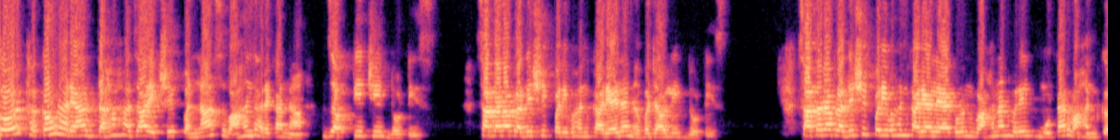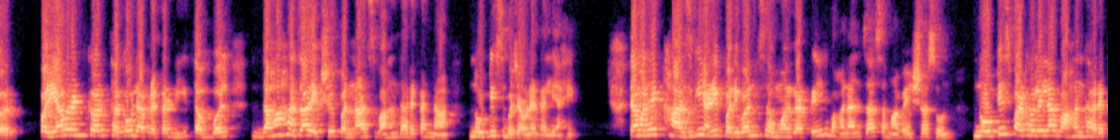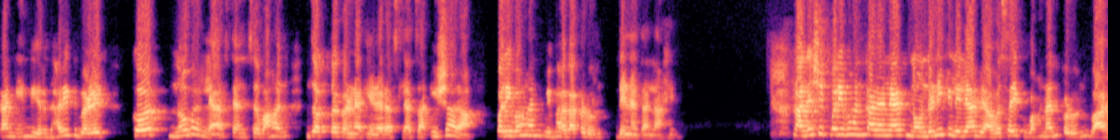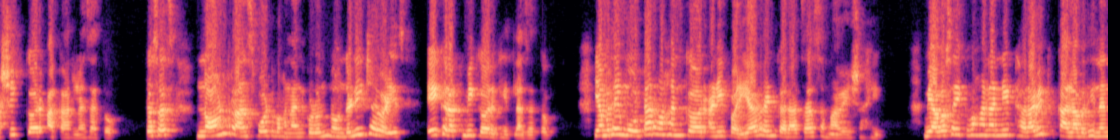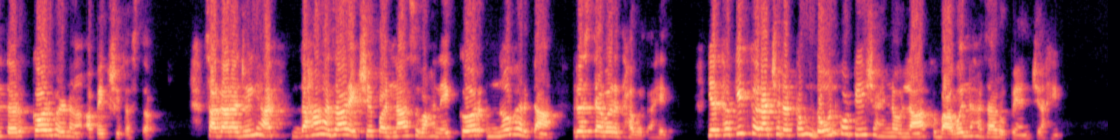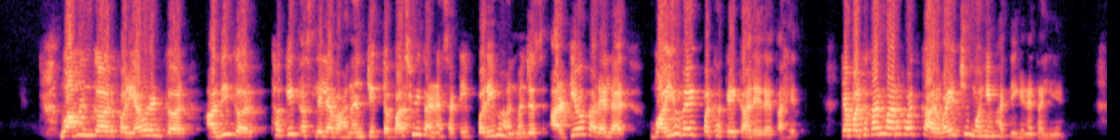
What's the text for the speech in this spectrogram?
कर थकवणाऱ्या दहा हजार एकशे पन्नास वाहनधारकांना जप्तीची नोटीस. सातारा प्रादेशिक परिवहन कार्यालयानं बजावली नोटीस. सातारा प्रादेशिक परिवहन कार्यालयाकडून वाहनांवरील मोटार वाहन कर पर्यावरण कर थकवल्याप्रकरणी तब्बल दहा हजार एकशे पन्नास वाहनधारकांना नोटीस बजावण्यात आली आहे. त्यामध्ये खासगी आणि परिवहन संवर्गातील वाहनांचा समावेश असून नोटीस पाठवलेल्या वाहनधारकांनी निर्धारित वेळेत कर न भरल्यास त्यांचे वाहन जप्त करण्यात येणार असल्याचा इशारा परिवहन विभागाकडून देण्यात आला आहे. प्रादेशिक परिवहन कार्यालयात नोंदणी केलेल्या व्यावसायिक वाहनांकडून वार्षिक कर आकारला जातो. तसंच नॉन ट्रान्सपोर्ट वाहनांकडून नोंदणीच्या वेळीच एक रकमी कर घेतला जातो. यामध्ये मोटार वाहन कर आणि पर्यावरण कराचा समावेश आहे. व्यावसायिक वाहनांनी ठराविक कालावधीनंतर कर भरणं अपेक्षित असतं. सातारा जिल्ह्यात दहा हजार एकशे पन्नास वाहने कर न भरता रस्त्यावर धावत आहेत. या थकीत कराची रक्कम दोन कोटी शहाण्णव लाख बावन्न हजार रुपयांची आहे. वाहन कर पर्यावरण कर आदी कर थकीत असलेल्या वाहनांची तपासणी करण्यासाठी परिवहन म्हणजेच आरटीओ कार्यालयात वायुवेग पथके कार्यरत आहेत. त्या पथकांमार्फत कारवाईची मोहीम हाती घेण्यात आली आहे.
